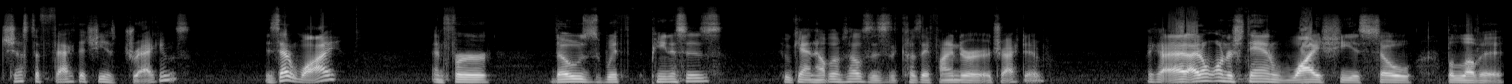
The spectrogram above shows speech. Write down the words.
just the fact that she has dragons? Is that why? And for those with penises who can't help themselves, is it because they find her attractive? Like I, I don't understand why she is so beloved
